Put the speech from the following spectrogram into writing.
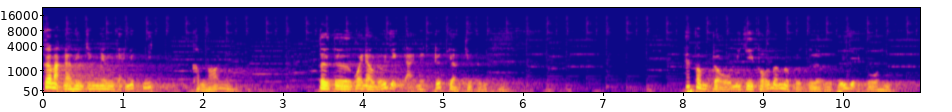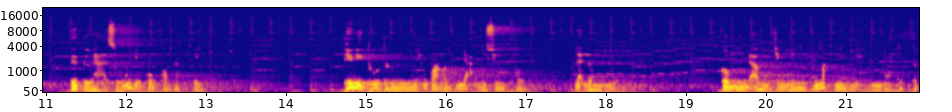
Cơ mặt đạo huyền chân nhân kẻ nhúc nhích, Không nói gì từ từ quay đầu đối diện đại địch trước giờ chưa từng thấy. Hát phong trụ bị chi phối bởi một lực lượng quý dị vô hình, từ từ hạ xuống giữa cùng phong hắc thủy. Thiếu niên thú thần nhãn quan lãnh đạm như xuyên thấu, lại lồng ngựa. Cùng đạo hình chân nhân ánh mắt nhìn nhẹ nhìn nhau thất thức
